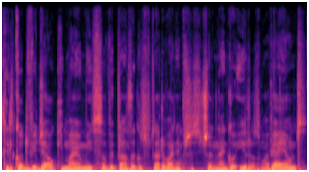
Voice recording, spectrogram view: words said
tylko dwie działki mają miejscowy plan zagospodarowania przestrzennego i rozmawiając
